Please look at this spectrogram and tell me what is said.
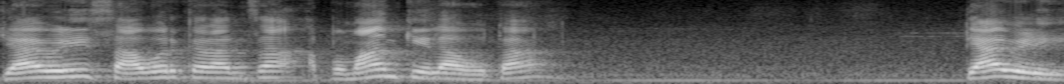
ज्यावेळी सावरकरांचा अपमान केला होता त्यावेळी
